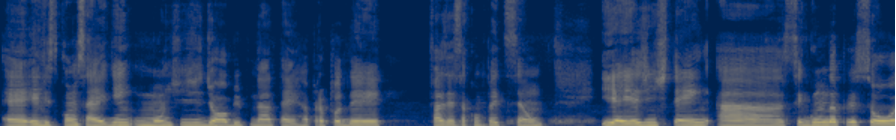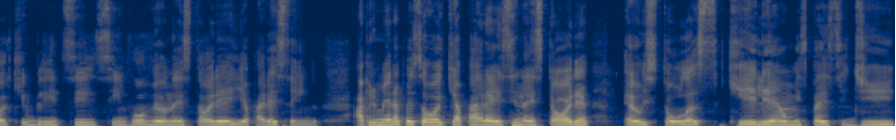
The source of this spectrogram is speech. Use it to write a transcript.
é, eles conseguem um monte de job na Terra para poder fazer essa competição. E aí a gente tem a segunda pessoa que o Blitz se envolveu na história aí aparecendo. A primeira pessoa que aparece na história é o Stolas, que ele é uma espécie de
